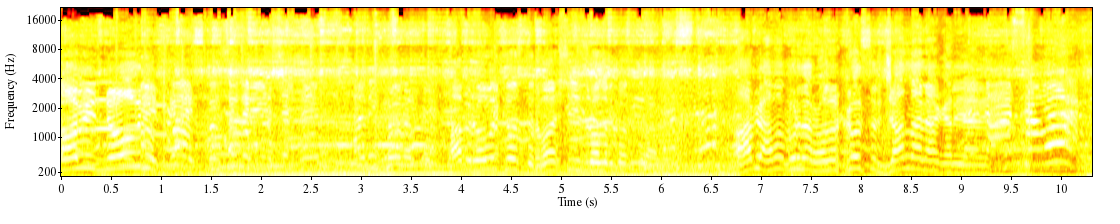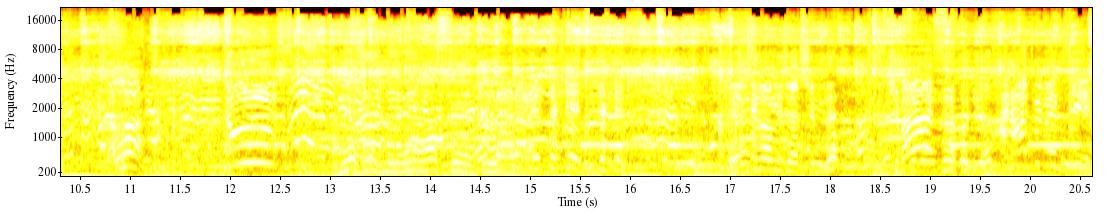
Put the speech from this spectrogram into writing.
Abi ne olur. Guys, consider yourself having roller. Abi roller coaster. Başlıyız roller coaster abi. Abi ama burada roller coaster canla alakalı yani. Asya var. Yallah. Dur. يخرج من هنا غصب لا لا الجاكيت الجاكيت Benzin alacağız şimdi. Şimdi benzin alacağız. Hadi benzin.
